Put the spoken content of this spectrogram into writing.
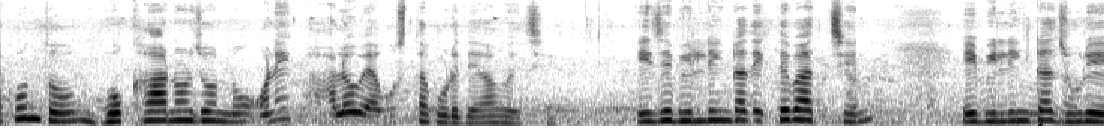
এখন তো ভোগ খাওয়ানোর জন্য অনেক ভালো ব্যবস্থা করে দেওয়া হয়েছে। এই যে বিল্ডিংটা দেখতে পাচ্ছেন, এই বিল্ডিংটা জুড়ে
